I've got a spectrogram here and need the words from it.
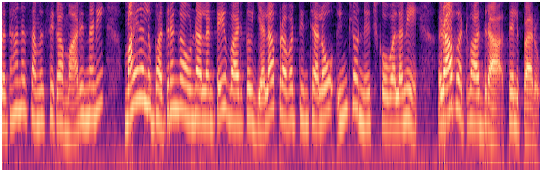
ప్రధాన సమస్యగా మారిందని మహిళలు భద్రంగా ఉండాలంటే వారితో ఎలా ప్రవర్తించాలో ఇంట్లో నేర్చుకోవాలని రాబర్ట్ వాద్రా తెలిపారు.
